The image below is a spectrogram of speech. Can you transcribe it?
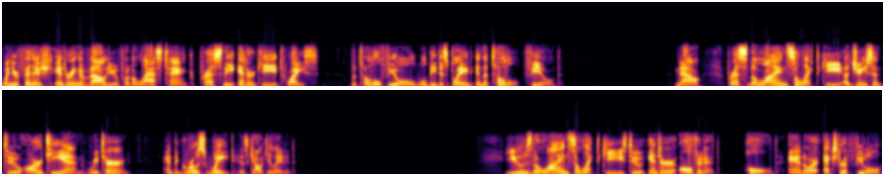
When you're finished entering a value for the last tank, press the Enter key twice. The total fuel will be displayed in the Total field. Now, press the Line Select key adjacent to RTN, Return, and the gross weight is calculated. Use the Line Select keys to enter Alternate, Hold, and or Extra Fuel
